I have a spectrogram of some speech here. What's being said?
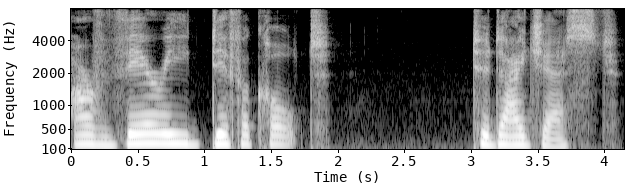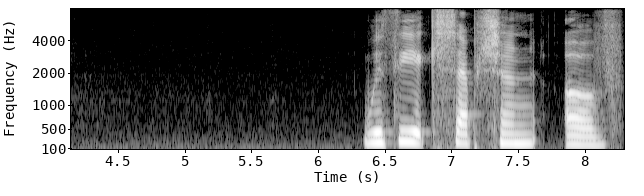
are very difficult to digest, with the exception of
